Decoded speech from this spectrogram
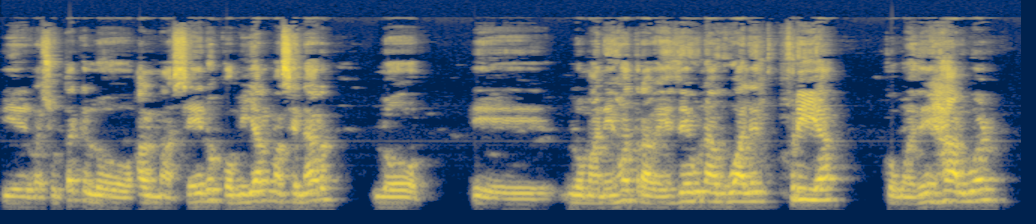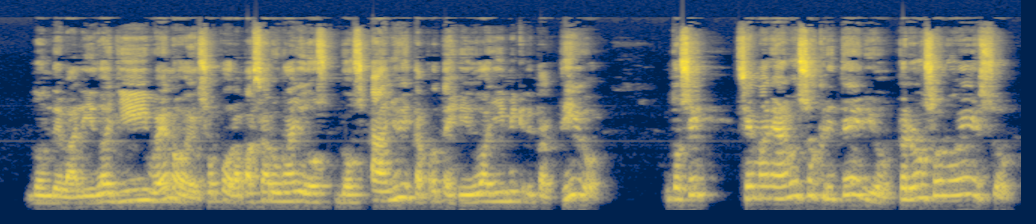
y resulta que lo almaceno, comilla almacenar, lo, eh, lo manejo a través de una wallet fría, como es de hardware, donde valido allí, bueno, eso podrá pasar un año, dos, dos años y está protegido allí mi criptoactivo. Entonces, se manejan esos criterios, pero no solo eso.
